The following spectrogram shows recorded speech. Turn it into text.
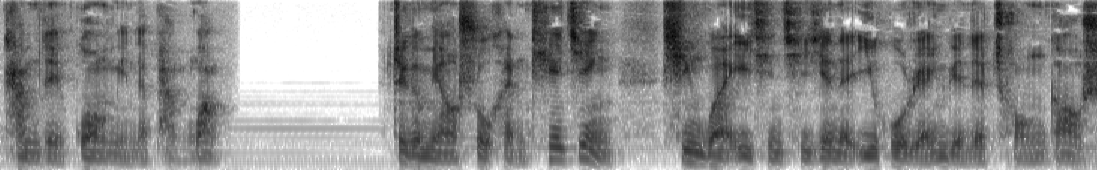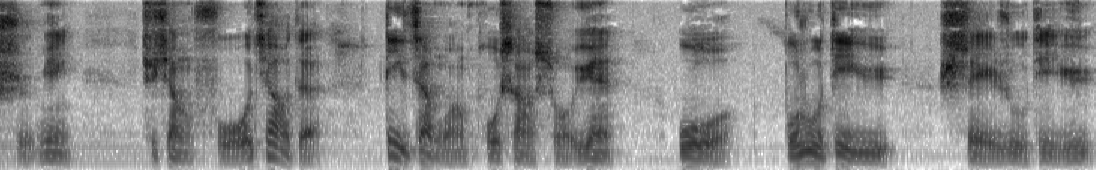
他们对光明的盼望。这个描述很贴近新冠疫情期间的医护人员的崇高使命，就像佛教的地藏王菩萨所愿。我不入地狱，谁入地狱？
